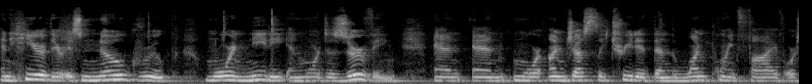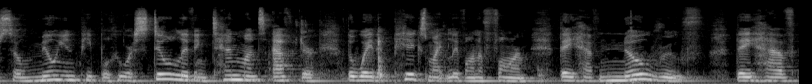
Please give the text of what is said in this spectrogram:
And here there is no group more needy and more deserving and, and more unjustly treated than the 1.5 or so million people who are still living 10 months after the way that pigs might live on a farm. They have no roof. They have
